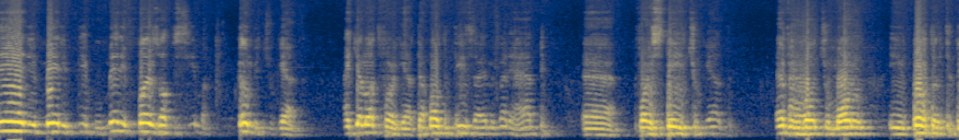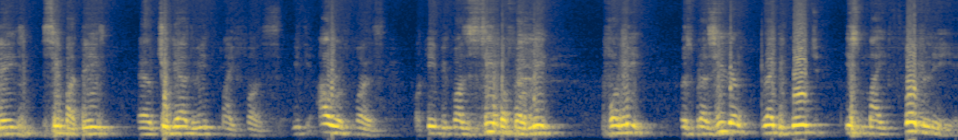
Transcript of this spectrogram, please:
Many, many people, many fans of Simba come together. I cannot forget. About this, I am very happy uh, for staying together. Everyone tomorrow, important days, Simba days, uh, together with my fans, with our fans. Okay, because Simba for me, for me, as Brazilian Red Coach, is my family here.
